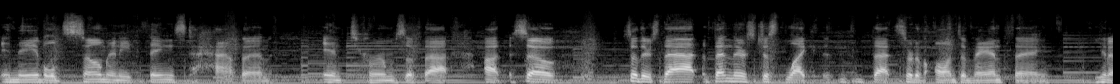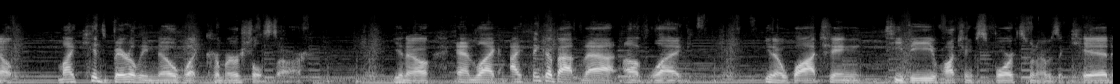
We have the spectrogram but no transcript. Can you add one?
enabled so many things to happen in terms of that. Uh, so, so there's that. Then there's just like that sort of on-demand thing. You know, my kids barely know what commercials are. You know, and like I think about that of like, you know, watching TV, watching sports when I was a kid,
